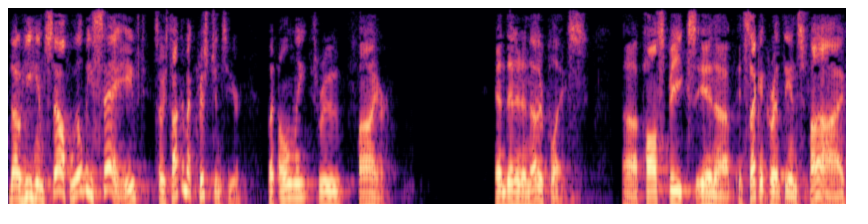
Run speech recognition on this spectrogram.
though he himself will be saved. So he's talking about Christians here, but only through fire. And then in another place, uh, Paul speaks in, uh, in 2 Corinthians 5.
